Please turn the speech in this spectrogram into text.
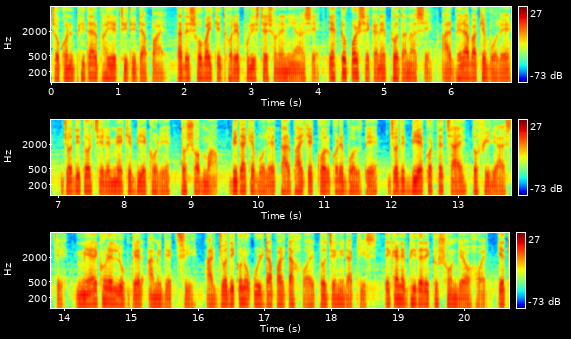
যখন ভিদার ভাইয়ের চিঠিটা পায়। তাদের সবাইকে ধরে পুলিশ স্টেশনে নিয়ে আসে। একটু পর সেখানে প্রধান আসে আর ভেরাবাকে বলে, যদি তোর ছেলে মেয়েকে বিয়ে করে, তো সব মাপ। বিদাকে বলে, তার ভাইকে কল করে বলতে, যদি বিয়ে করতে চায়, তো ফিরে আসতে। মেয়ের ঘরের লোকদের আমি দেখছি, আর যদি কোনো উল্টাপাল্টা হয় তো জেনে রাখিস। এখানে ভিদার একটু সন্দেহ হয়। এত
